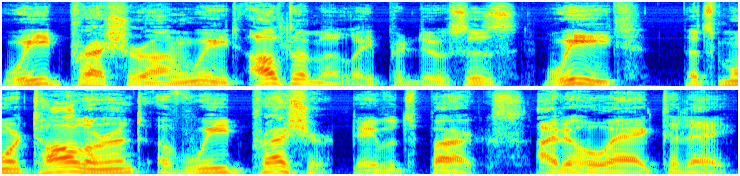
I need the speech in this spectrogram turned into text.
weed pressure on wheat ultimately produces wheat that's more tolerant of weed pressure. David Sparks, Idaho Ag Today.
